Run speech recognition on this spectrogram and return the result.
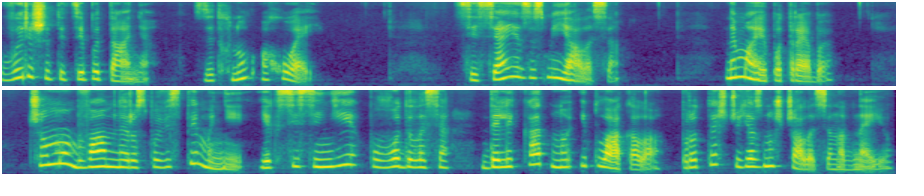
вирішити ці питання, зітхнув Ахуей. Сісяє засміялася. Немає потреби. Чому б вам не розповісти мені, як Сісіньї поводилася делікатно і плакала про те, що я знущалася над нею?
